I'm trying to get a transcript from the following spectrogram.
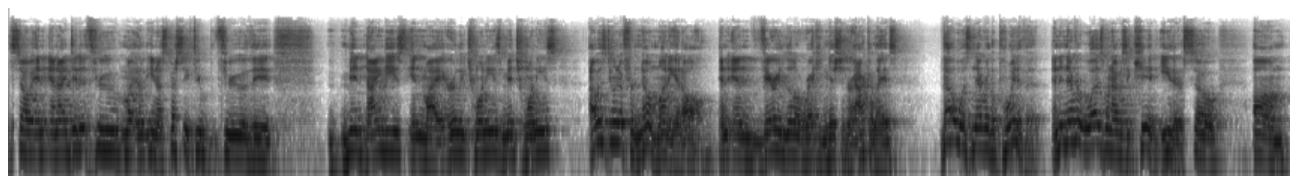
So, and, and I did it through my, you know, especially through, through the mid 90s in my early 20s, mid 20s. I was doing it for no money at all and, and very little recognition or accolades. That was never the point of it. And it never was when I was a kid either. So, um,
